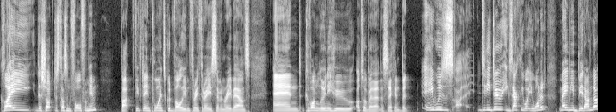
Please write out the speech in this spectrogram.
Clay, the shot just doesn't fall from him. But 15 points, good volume, three threes, seven rebounds. And Kevon Looney, who I'll talk about that in a second, but he was. Uh, did he do exactly what you wanted? Maybe a bit under,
